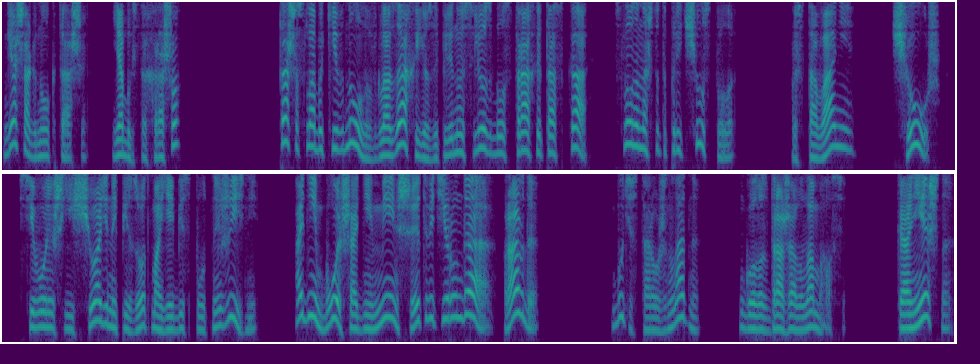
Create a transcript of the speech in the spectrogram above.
Я шагнул к Таше. «Я быстро, хорошо?» Таша слабо кивнула, в глазах ее за пеленой слез был страх и тоска, словно она что-то предчувствовала. Расставание? Чушь. Всего лишь еще один эпизод моей беспутной жизни. Одним больше, одним меньше — это ведь ерунда, правда? Будь осторожен, ладно? Голос дрожал и ломался. Конечно,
